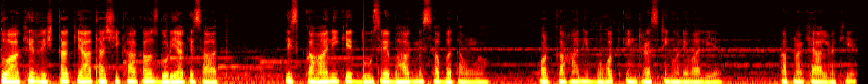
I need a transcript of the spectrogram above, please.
तो आखिर रिश्ता क्या था शिखा का उस गुड़िया के साथ? इस कहानी के दूसरे भाग में सब बताऊँगा, और कहानी बहुत इंटरेस्टिंग होने वाली है। अपना ख्याल रखिए।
